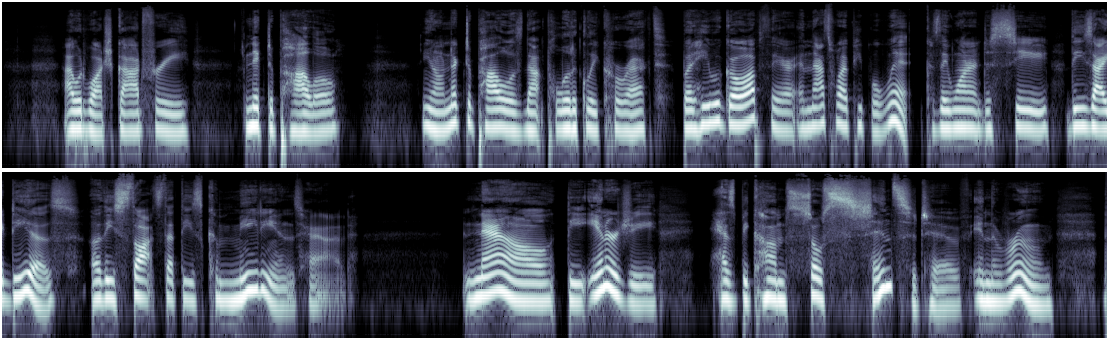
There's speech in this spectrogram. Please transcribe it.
I would watch Godfrey, Nick DiPaolo. You know, Nick DiPaolo is not politically correct, but he would go up there, and that's why people went because they wanted to see these ideas or these thoughts that these comedians had. Now, the energy has become so sensitive in the room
